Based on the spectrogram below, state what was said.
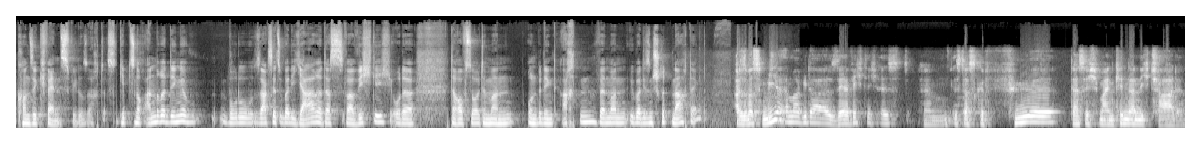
Konsequenz, wie du sagtest. Gibt es noch andere Dinge, wo du sagst jetzt über die Jahre, das war wichtig oder darauf sollte man unbedingt achten, wenn man über diesen Schritt nachdenkt? Also was mir immer wieder sehr wichtig ist, ist das Gefühl, dass ich meinen Kindern nicht schade.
